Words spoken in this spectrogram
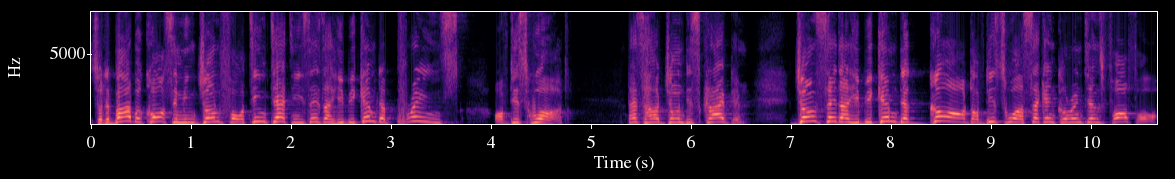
So the Bible calls him in John 14 30, he says that he became the prince of this world. That's how John described him. John said that he became the God of this world, 2 Corinthians 4 4.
